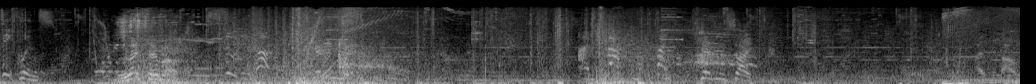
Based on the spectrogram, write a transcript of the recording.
Sequence. Let them up! Suiting up. I'm back in the fight. Get inside! I found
